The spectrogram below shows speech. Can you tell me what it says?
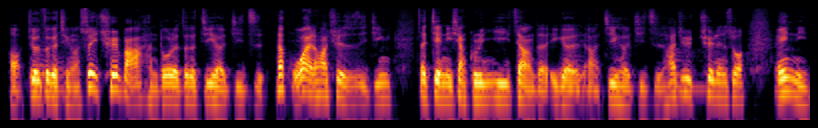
哦，就是这个情况，所以缺乏很多的这个稽核机制。那国外的话，确实是已经在建立像 Green E 这样的一个。啊，稽核机制，他就确认说，哎、欸，你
